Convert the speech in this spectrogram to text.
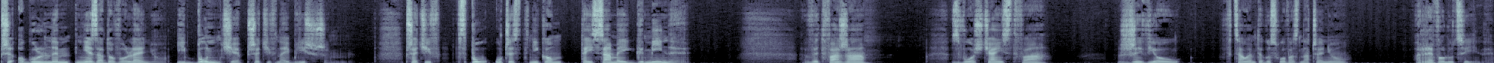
przy ogólnym niezadowoleniu i buncie przeciw najbliższym, przeciw współuczestnikom tej samej gminy wytwarza z włościaństwa żywioł w całym tego słowa znaczeniu rewolucyjny.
